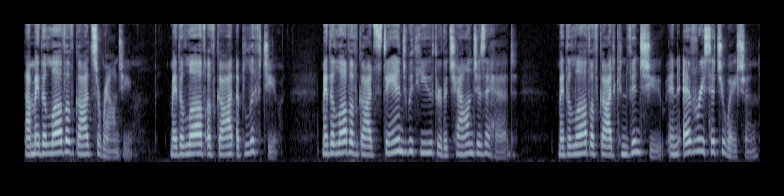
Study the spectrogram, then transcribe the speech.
Now, may the love of God surround you. May the love of God uplift you. May the love of God stand with you through the challenges ahead. May the love of God convince you in every situation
